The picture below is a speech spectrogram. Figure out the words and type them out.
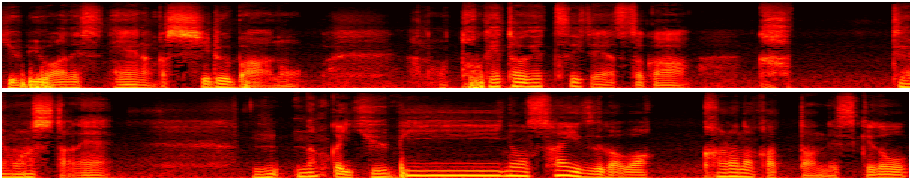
指輪ですね。なんかシルバーの、あの、トゲトゲついたやつとか買ってましたね。なんか指のサイズがわからなかったんですけど、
